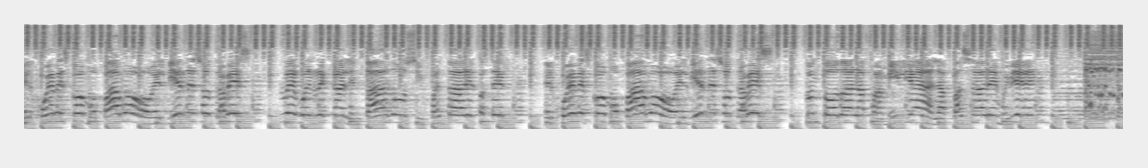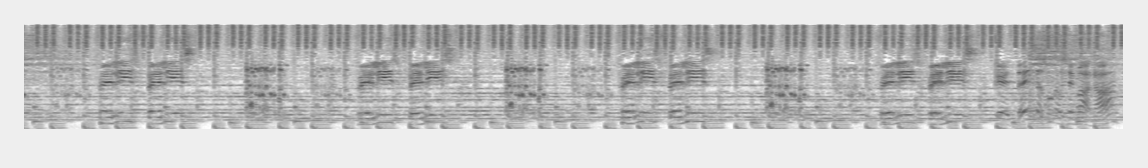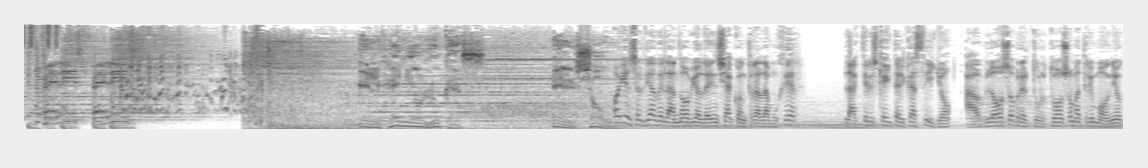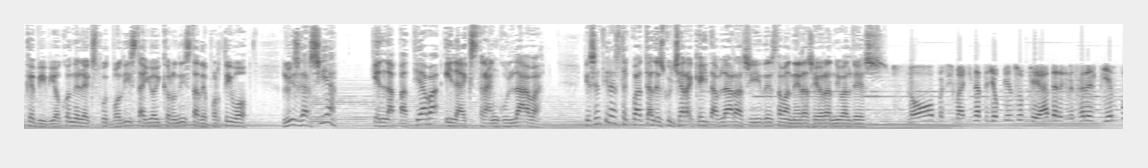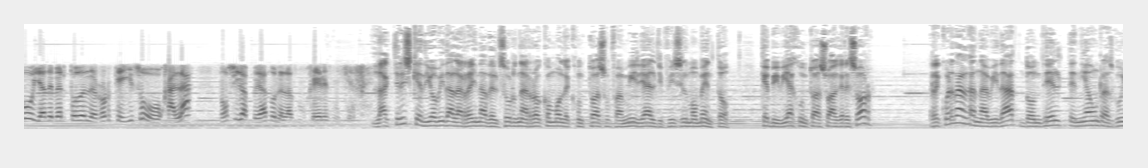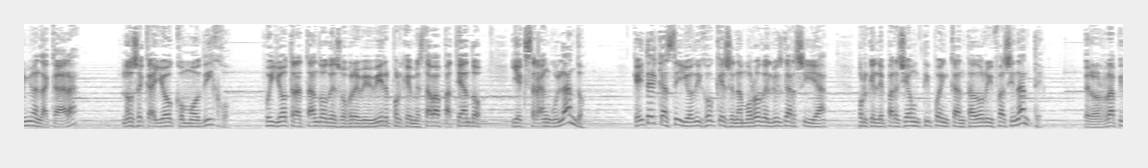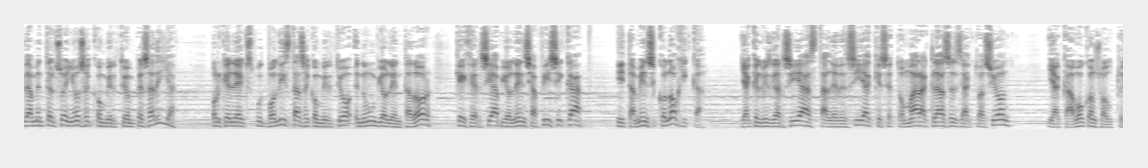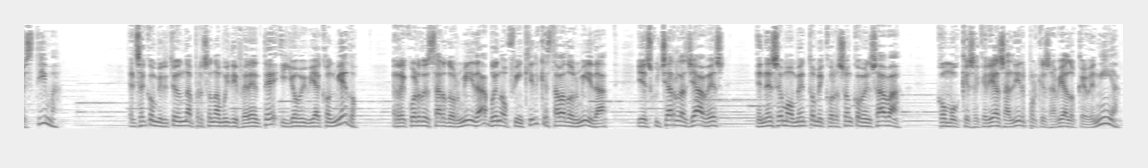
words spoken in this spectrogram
El jueves como pavo, el viernes otra vez, luego el recalentado sin faltar el pastel. El jueves como pavo, el viernes otra vez, con toda la familia la pasaré muy bien. Feliz, feliz. Feliz, Hoy es el día de la no violencia contra la mujer. La actriz Kate del Castillo habló sobre el tortuoso matrimonio que vivió con el exfutbolista y hoy cronista deportivo Luis García, quien la pateaba y la estrangulaba. ¿Qué sentirá este cuate al escuchar a Kate hablar así, de esta manera, señor Andy Valdés? No, pues imagínate, yo pienso que ha de regresar el tiempo y ha de ver todo el error que hizo. Ojalá no siga pegándole a las mujeres, mi jefe. La actriz que dio vida a la reina del sur narró cómo le contó a su familia el difícil momento que vivía junto a su agresor. ¿Recuerda la Navidad donde él tenía un rasguño en la cara? No se cayó como dijo. Fui yo tratando de sobrevivir porque me estaba pateando y estrangulando. Kate del Castillo dijo que se enamoró de Luis García porque le parecía un tipo encantador y fascinante. Pero rápidamente el sueño se convirtió en pesadilla, porque el exfutbolista se convirtió en un violentador que ejercía violencia física y también psicológica, ya que Luis García hasta le decía que se tomara clases de actuación y acabó con su autoestima. Él se convirtió en una persona muy diferente y yo vivía con miedo. Recuerdo estar dormida, bueno, fingir que estaba dormida y escuchar las llaves. En ese momento mi corazón comenzaba como que se quería salir porque sabía lo que venía.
